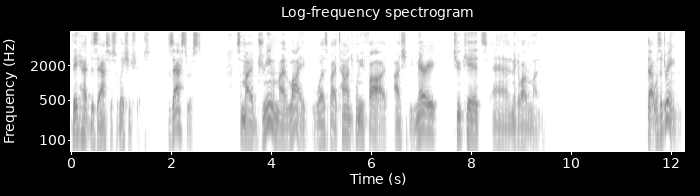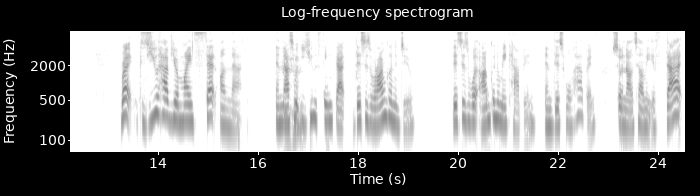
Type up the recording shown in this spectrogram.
they had disastrous relationships, disastrous. So my dream in my life was by the time I'm 25, I should be married, two kids, and make a lot of money. That was a dream. Right, because you have your mind set on that. And that's what hmm you think that this is what I'm going to do. This is what I'm going to make happen and this will happen. So now tell me if that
